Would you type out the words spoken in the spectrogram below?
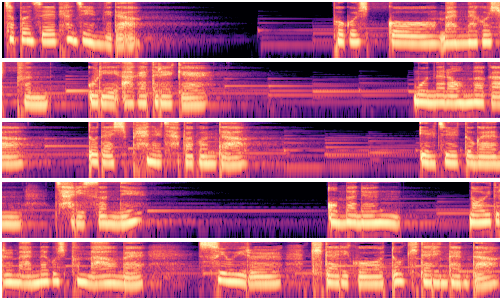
첫 번째 편지입니다. 보고 싶고 만나고 싶은 우리 아가들에게 못난 엄마가 또다시 펜을 잡아본다. 일주일 동안 잘 있었니? 엄마는 너희들을 만나고 싶은 마음에 수요일을 기다리고 또 기다린단다.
